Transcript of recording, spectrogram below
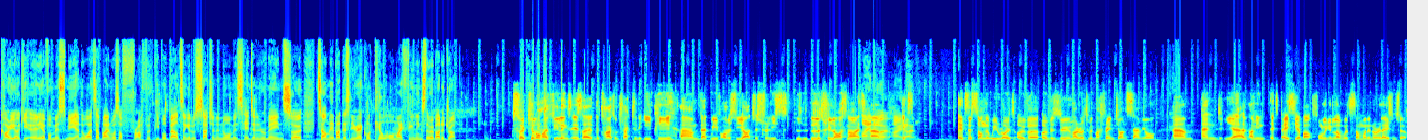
karaoke earlier for Miss Me, and the WhatsApp line was a froth with people belting. It was such an enormous hit, and it remains so. Tell me about this new record, Kill All My Feelings, they're about to drop. So, "Kill All My Feelings" is uh, the title track to the EP um, that we've obviously yeah just released l- literally last night. I Um, know, I it's- know. It's a song that we wrote over over Zoom. I wrote it with my friend John Samuel. Okay. Um, and yeah, I mean, it's basically about falling in love with someone in a relationship.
